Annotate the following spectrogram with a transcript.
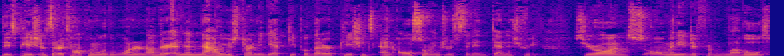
these patients that are talking with one another, and then now you're starting to get people that are patients and also interested in dentistry. So you're on so many different levels.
